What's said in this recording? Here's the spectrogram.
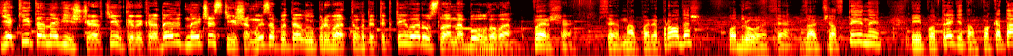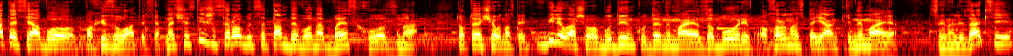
Які та навіщо автівки викрадають найчастіше? Ми запитали у приватного детектива Руслана Болгова. Перше, це на перепродаж. По-друге, це запчастини. І по-третє, там покататися або похизуватися. Найчастіше це робиться там, де вона безхозна. Тобто, якщо вона стоїть біля вашого будинку, де немає заборів, охоронної стоянки, немає сигналізації,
